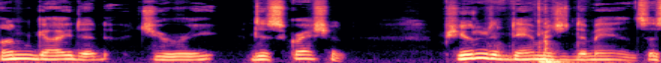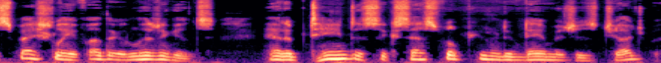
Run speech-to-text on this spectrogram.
unguided jury discretion. Punitive damage demands, especially if other litigants had obtained a successful punitive damages judgment,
